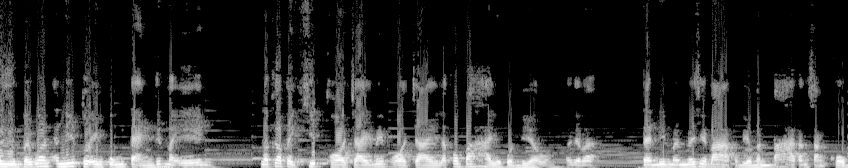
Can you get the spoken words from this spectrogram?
ลืมไปว่าอันนี้ตัวเองปรุงแต่งขึ้นมาเอง แล้วก็ไปคิดพอใจไม่พอใจแล้วก็บ้าอยู่คนเดียวเข้าใจปะแต่นี่มันไม่ใช่บ้าคนเดียวมันบ้าทั้งสังคม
